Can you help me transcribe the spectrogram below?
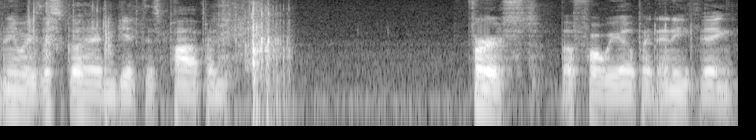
Anyways, let's go ahead and get this popping. First, before we open anything,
